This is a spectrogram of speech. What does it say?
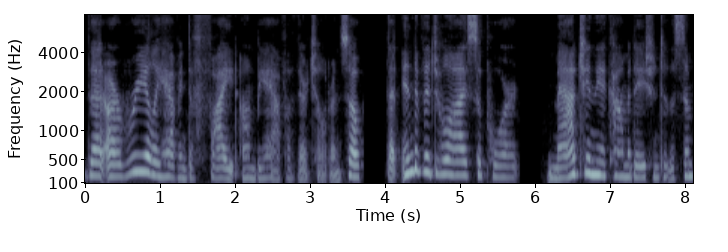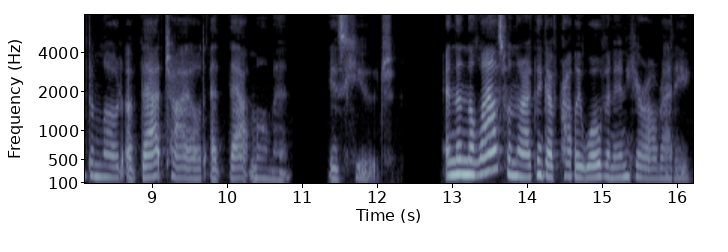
that are really having to fight on behalf of their children. So, that individualized support, matching the accommodation to the symptom load of that child at that moment, is huge. And then the last one that I think I've probably woven in here already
